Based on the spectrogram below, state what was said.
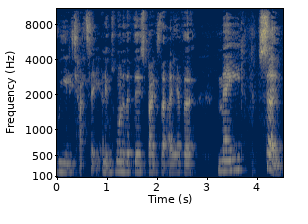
really tatty. And it was one of the first bags that I ever made. So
